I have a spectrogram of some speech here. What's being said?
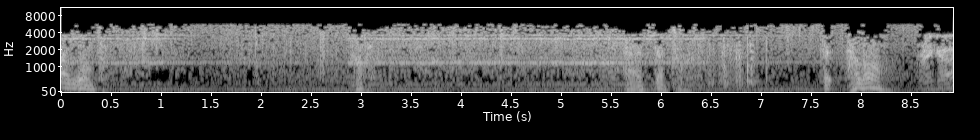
I won't. Ah. I've got to. Hey, hello, Rigo,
